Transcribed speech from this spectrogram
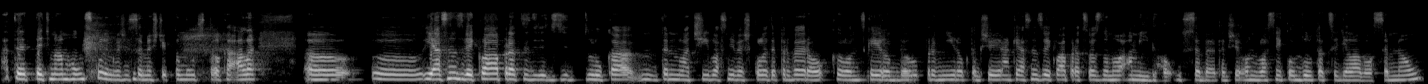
A te, teď mám homeschooling, takže jsem ještě k tomu učitelka, ale uh, uh, já jsem zvyklá, Luka, ten mladší vlastně ve škole teprve rok, loňský rok byl první rok, takže jinak já jsem zvyklá pracovat z domova a mít ho u sebe, takže on vlastně konzultace dělával se mnou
